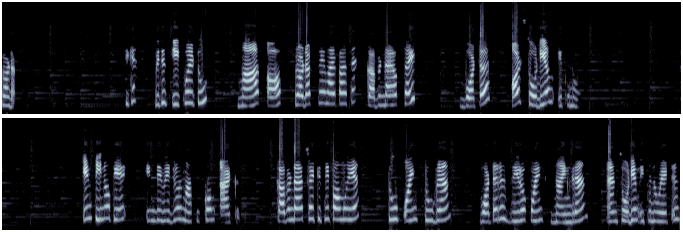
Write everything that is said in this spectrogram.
प्रोडक्ट ठीक है? Which is equal to mass of product से हमारे पास है कार्बन डाइऑक्साइड वाटर और सोडियम इथेनॉल इन तीनों के इंडिविजुअल मासेस को हम ऐड करते हैं। कार्बन डाइऑक्साइड कितनी फॉर्म हुई है? 2.2 gram water is 0.9 gram and sodium ethanoate is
